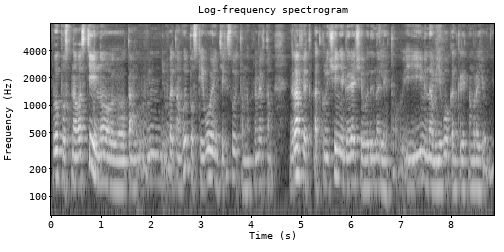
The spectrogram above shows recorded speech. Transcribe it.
выпуск новостей, но э, там в, этом выпуске его интересует, там, например, там график отключения горячей воды на лето, и именно в его конкретном районе.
